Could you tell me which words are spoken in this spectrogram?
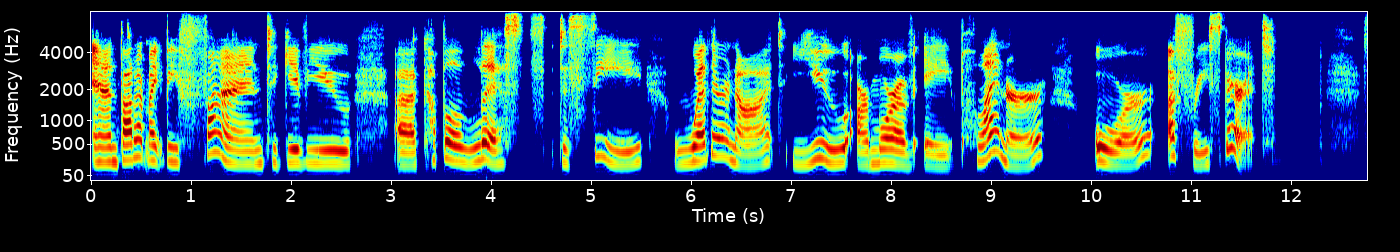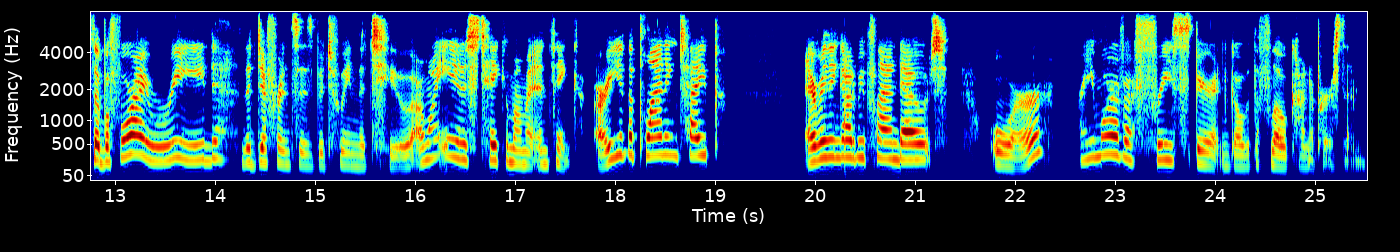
and thought it might be fun to give you a couple of lists to see whether or not you are more of a planner or a free spirit. So before I read the differences between the two, I want you to just take a moment and think are you the planning type? Everything got to be planned out? Or are you more of a free spirit and go with the flow kind of person?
